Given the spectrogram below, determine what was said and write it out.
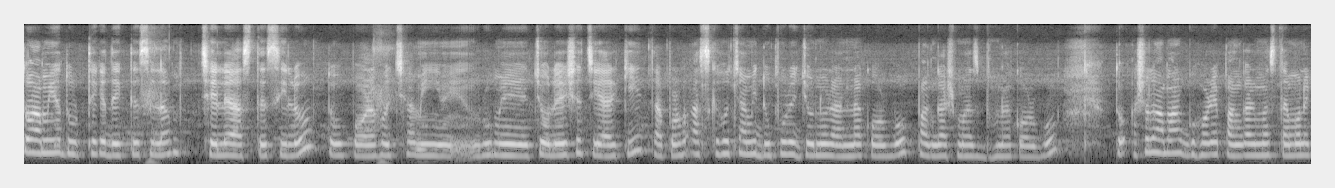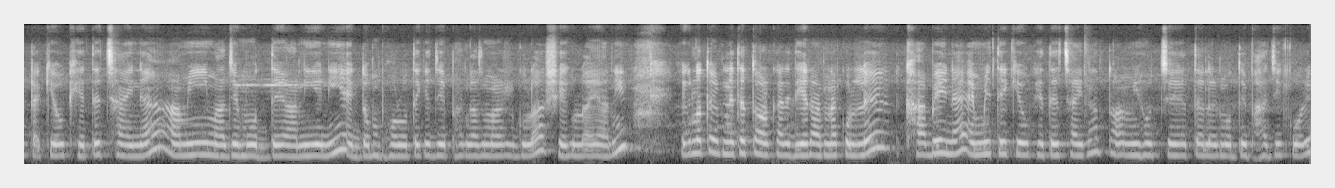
তো আমিও দূর থেকে দেখতেছিলাম, ছেলে আসতেছিল, তো পরে হচ্ছে আমি রুমে চলে এসেছি আর কি। তারপর আজকে হচ্ছে আমি দুপুরের জন্য রান্না করব, পাঙ্গাস মাছ ভুনা করব। তো আসলে আমার ঘরে পাঙ্গার মাছ তেমন একটা কেউ খেতে চায় না। আমি মাঝে মধ্যে আনিয়ে নিই, একদম ভরো থেকে যে পাঙ্গাস মাছগুলো সেগুলাই আনি। এগুলো তো এমনিতে তরকারি দিয়ে রান্না করলে খাবেই না, এমনিতে কেউ খেতে চায় না। তো আমি হচ্ছে তেলের মধ্যে ভাজি করে,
